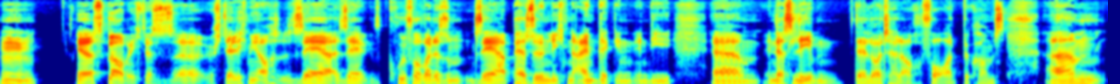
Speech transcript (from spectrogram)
Mhm. Ja, das glaube ich. Das äh, stelle ich mir auch sehr, sehr cool vor, weil du so einen sehr persönlichen Einblick in, in die, ähm, in das Leben der Leute halt auch vor Ort bekommst. Ähm,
